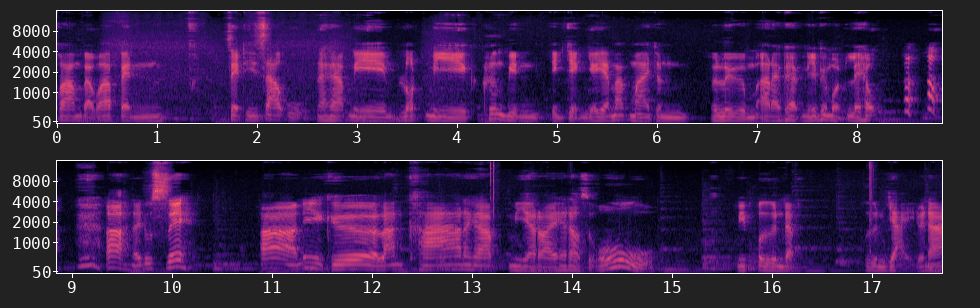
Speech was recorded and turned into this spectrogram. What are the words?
ความแบบว่าเป็นเศรษฐีซาอุนะครับ มีรถมีเครื่องบินเจ๋งๆเยอะแยะมากมายจนลืมอะไรแบบนี้ไปหมดแล้ว อะไหนดูซิอ่านี่คือร้านค้านะครับ มีอะไรให้เราสูโอ้มีปืนแบบปืนใหญ่ด้วยนะ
